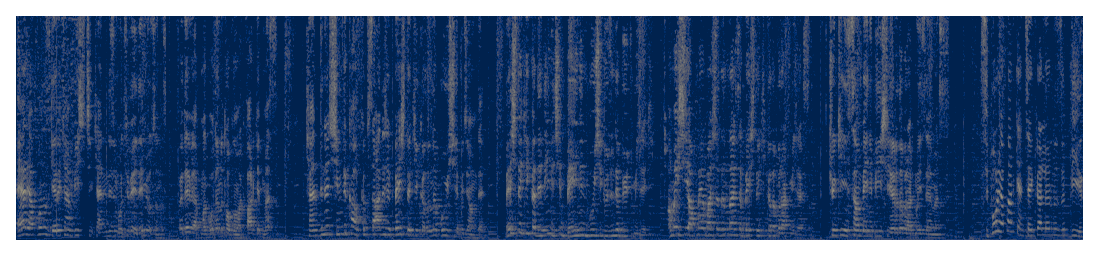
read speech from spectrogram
Eğer yapmanız gereken bir iş için kendinizi motive edemiyorsanız, ödev yapmak, odanı toplamak fark etmez. Kendine şimdi kalkıp sadece 5 dakikalığına bu işi yapacağım de. 5 dakika dediğin için beynin bu işi gözünde büyütmeyecek. Ama işi yapmaya başladığında ise 5 dakikada bırakmayacaksın. Çünkü insan beyni bir işi yarıda bırakmayı sevmez. Spor yaparken tekrarlarınızı 1,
